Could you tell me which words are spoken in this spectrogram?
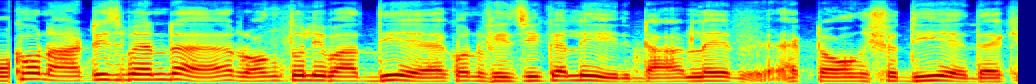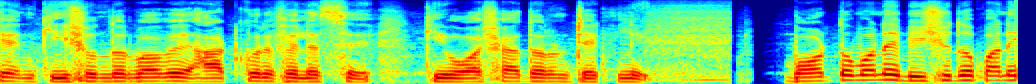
এখন আর্টিস্টম্যানরা রং তুলি বাদ দিয়ে এখন ফিজিক্যালি ডালের একটা অংশ দিয়ে দেখেন কি সুন্দরভাবে আর্ট করে ফেলেছে, কি অসাধারণ টেকনিক বর্তমানে বিশুদ্ধ পানি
